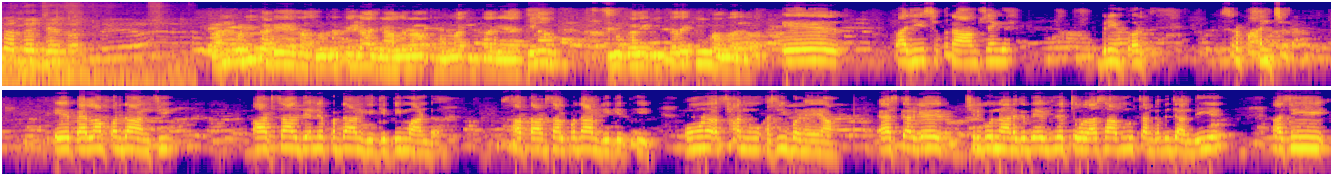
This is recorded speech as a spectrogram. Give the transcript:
ਬੰਦੇ 6-7 ਕੱਲ੍ਹ ਬੜੀ ਤੁਹਾਡੇ ਹਸਪਤਾਲ ਦੇ ਉੱਤੇ ਜਿਹੜਾ ਜਾਨਲੇਵਾ ਹਮਲਾ ਕੀਤਾ ਗਿਆ ਹੈ, ਕਿਹਨਾਂ ਲੋਕਾਂ ਨੇ ਕੀਤਾ ਤੇ ਕੀ ਮਾਮਲਾ ਸਾਰਾ ਇਹ ਭਾਜੀ ਸਤਨਾਮ ਸਿੰਘ ਬ੍ਰਿੰਪੁਰ ਸਰਪੰਚ। ਇਹ ਪਹਿਲਾਂ ਪ੍ਰਧਾਨ ਸੀ। 8 ਸਾਲ ਦੇ ਇਹਨੇ ਪ੍ਰਧਾਨਗੀ ਕੀਤੀ ਮੰਡ। 7-8 ਸਾਲ ਪ੍ਰਧਾਨਗੀ ਕੀਤੀ। ਹੁਣ ਸਾਨੂੰ ਅਸੀਂ ਬਣੇ ਆ ਇਸ ਕਰਕੇ ਸ੍ਰੀ ਗੁਰੂ ਨਾਨਕ ਦੇਵ ਜੀ ਦੇ ਚੋਲਾ ਸਾਹਿਬ ਨੂੰ ਸੰਗਤ ਜਾਂਦੀ ਏ। ਅਸੀਂ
